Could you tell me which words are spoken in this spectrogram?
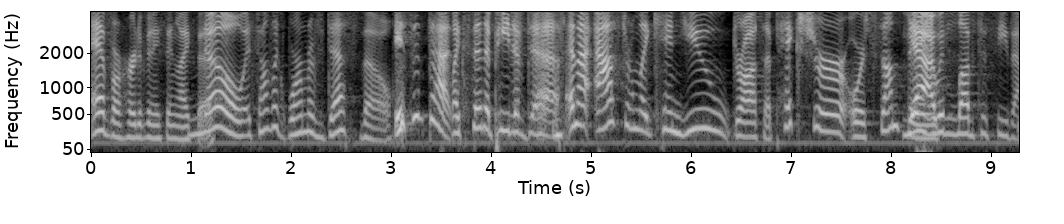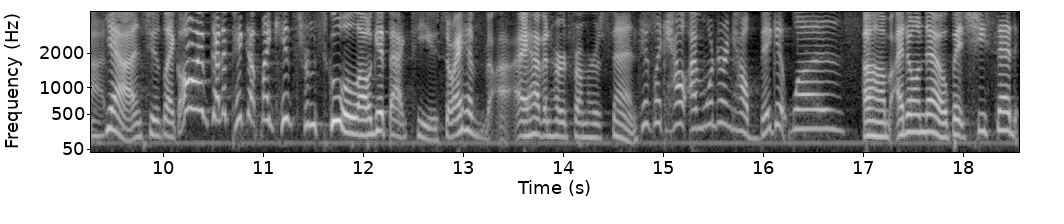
ever heard of anything like this? No, it sounds like worm of death, though. Isn't that like centipede of death? And I asked her, I'm like, can you draw us a picture or something? Yeah, I would love to see that. Yeah, and she was like, "Oh, I've got to pick up my kids from school. I'll get back to you." So I have I haven't heard from her since. Because like how I'm wondering how big it was. Um, I don't know, but she said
